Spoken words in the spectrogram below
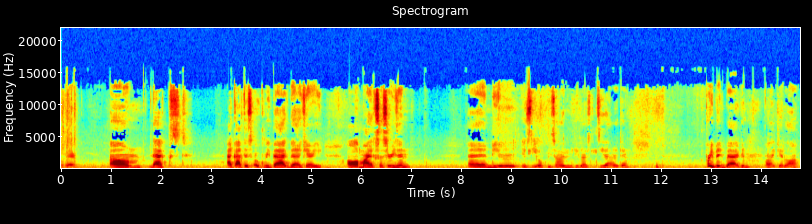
There. Um, next, I got this Oakley bag that I carry all of my accessories in. And here is the Oakley sign, if you guys can see that right there. Pretty big bag, I it a lot.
